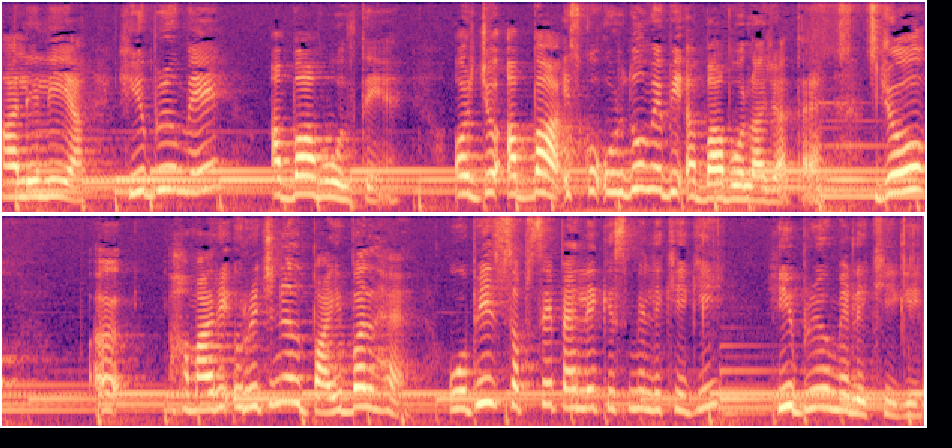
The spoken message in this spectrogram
हालेलुया। हिब्रू में अब्बा बोलते हैं। और जो अब्बा इसको उर्दू में भी अब्बा बोला जाता है। जो आ, हमारी ओरिजिनल बाइबल है वो भी सबसे पहले किसमें लिखेगी? हिब्रू में लिखेगी।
